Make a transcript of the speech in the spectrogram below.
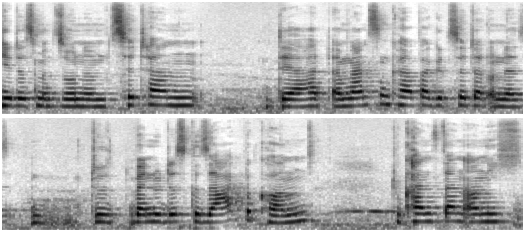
dir das mit so einem Zittern, der hat am ganzen Körper gezittert und das, du, wenn du das gesagt bekommst, du kannst dann auch nicht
